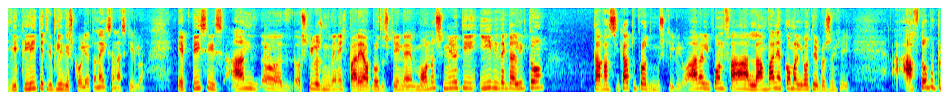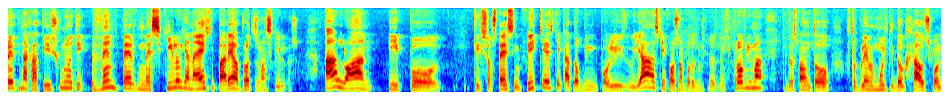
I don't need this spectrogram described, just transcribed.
διπλή και τριπλή δυσκολία το να έχεις ένα σκύλο. Επίσης, αν ο, ο σκύλος μου δεν έχει παρέα ο πρώτος και είναι μόνος, σημαίνει ότι ήδη δεν καλύπτω τα βασικά του πρώτου μου σκύλου. Άρα λοιπόν θα λαμβάνει ακόμα λιγότερη προσοχή. Αυτό που πρέπει να κρατήσουμε είναι ότι δεν παίρνουμε σκύλο για να έχει παρέα ο πρώτος μας σκύλος. Άλλο αν υπό τις σωστές συνθήκες και κατόπιν πολλής δουλειάς και εφόσον ο πρώτος σκύλος δεν έχει πρόβλημα και τέλος πάντων το, αυτό που λέμε multi-dog household,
